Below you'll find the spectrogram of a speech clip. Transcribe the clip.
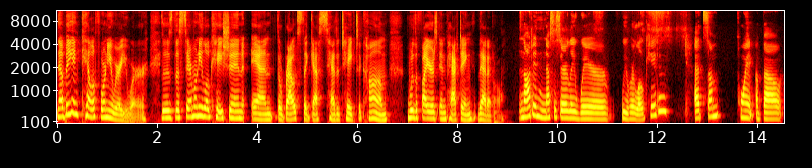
Now, being in California where you were, there's the ceremony location and the routes that guests had to take to come. Were the fires impacting that at all? not in necessarily where we were located. At some point, about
